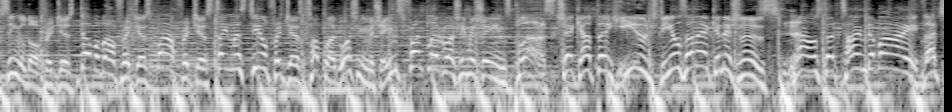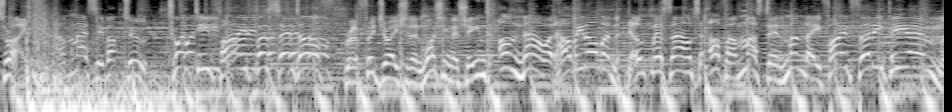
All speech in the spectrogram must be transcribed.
Single door fridges, double door fridges, bar fridges, stainless steel fridges, top load washing machines, front load washing machines. Plus, check out the huge deals on air conditioners. Now's the time to buy. That's right. A massive up to 25% off refrigeration and washing machines on now at Harvey Norman. Don't miss out. Offer must in Monday 5:30 p.m.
